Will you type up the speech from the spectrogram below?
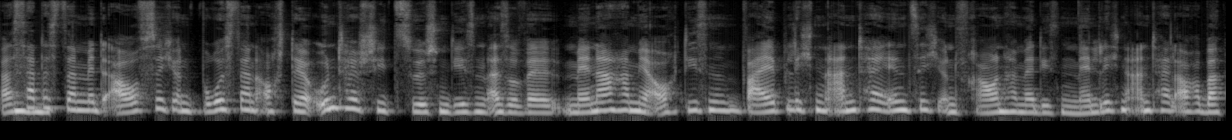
Was mhm. hat es damit auf sich und wo ist dann auch der Unterschied zwischen diesen, also weil Männer haben ja auch diesen weiblichen Anteil in sich und Frauen haben ja diesen männlichen Anteil auch, aber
